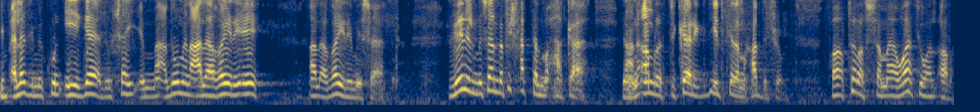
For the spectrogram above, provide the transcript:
يبقى لازم يكون إيجاد شيء معدوم على غير إيه؟ على غير مثال. غير المثال ما فيش حتى المحاكاة. يعني أمر ابتكاري جديد كده ما حدش فاطر السماوات والأرض.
